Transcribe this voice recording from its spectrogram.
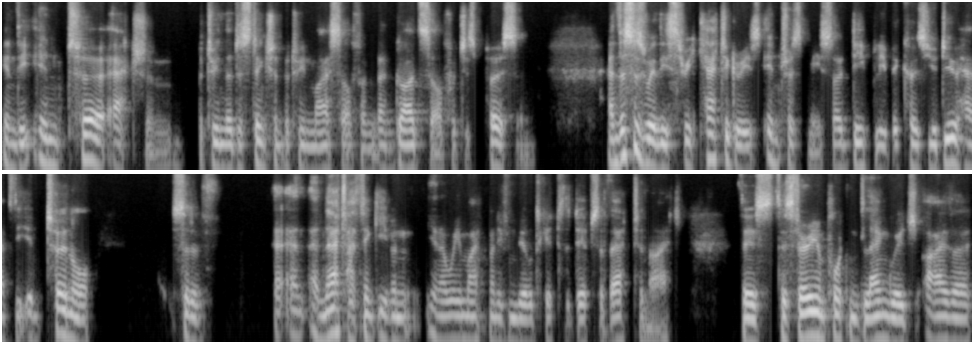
in the interaction between the distinction between myself and, and God's self, which is person. And this is where these three categories interest me so deeply because you do have the internal sort of, and, and that I think even, you know, we might not even be able to get to the depths of that tonight. There's this very important language either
